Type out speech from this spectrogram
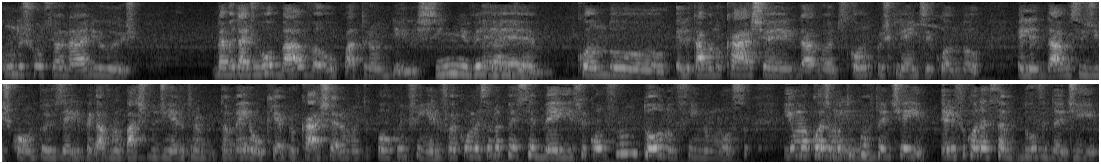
um dos funcionários, na verdade, roubava o patrão deles. Sim, é verdade. É, quando ele tava no caixa, ele dava desconto pros clientes e quando ele dava esses descontos, ele pegava uma parte do dinheiro tam- também, ou o que ia pro caixa era muito pouco, enfim, ele foi começando a perceber isso e confrontou no fim o moço. E uma coisa muito importante aí, ele ficou nessa dúvida de,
